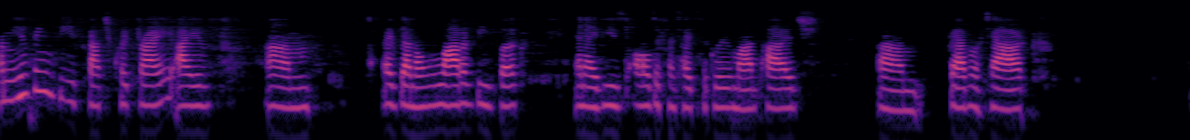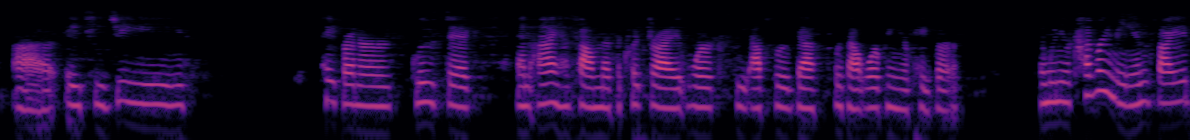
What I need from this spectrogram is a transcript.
I'm using the Scotch Quick Dry. I've um, I've done a lot of these books and I've used all different types of glue, Mod Podge, um, Fabri-Tac, uh, ATG, tape runners, glue stick, and I have found that the quick dry works the absolute best without warping your paper. And when you're covering the inside,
